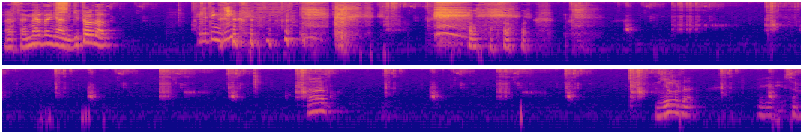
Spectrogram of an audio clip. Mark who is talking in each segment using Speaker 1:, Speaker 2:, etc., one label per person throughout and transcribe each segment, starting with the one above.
Speaker 1: Ha, sen nereden geldin? Git oradan.
Speaker 2: Kaledin git.
Speaker 1: Aa. Niye orada böyle yapıyorsun?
